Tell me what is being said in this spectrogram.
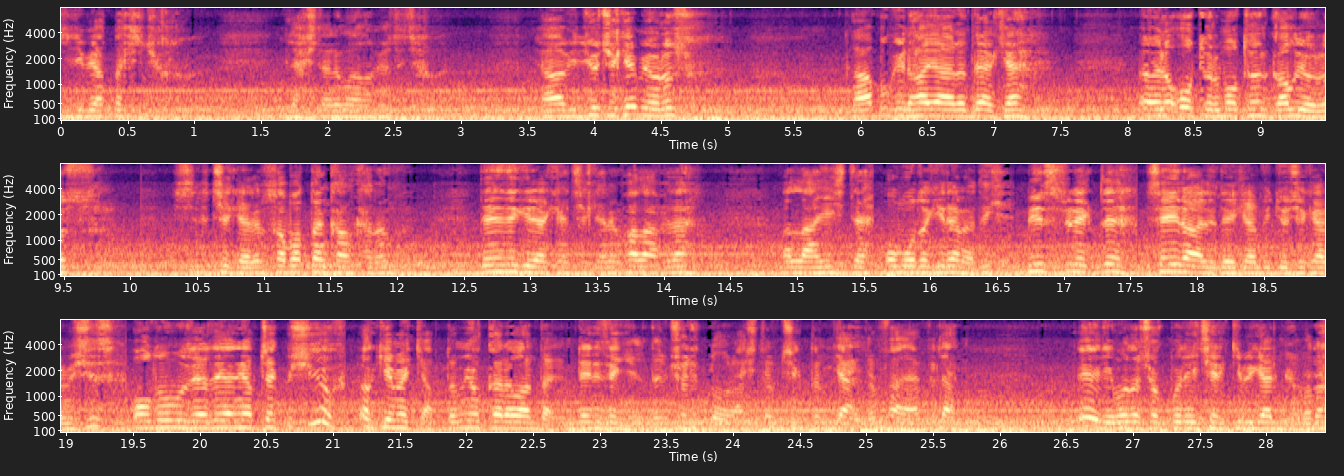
Gidip yatmak istiyorum. İlaçlarımı alıp yatacağım. Ya video çekemiyoruz. Ya bugün hayarı derken öyle otur motor kalıyoruz. Şimdi çekelim, sabahtan kalkalım. Denize girerken çekelim falan filan. Vallahi hiç de o moda giremedik. Biz sürekli seyir halindeyken video çekermişiz. Olduğumuz yerde yani yapacak bir şey yok. Yok yemek yaptım, yok karavandayım, denize girdim, çocukla uğraştım, çıktım geldim falan filan. Ne bileyim o da çok böyle içerik gibi gelmiyor bana.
